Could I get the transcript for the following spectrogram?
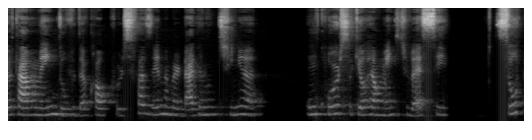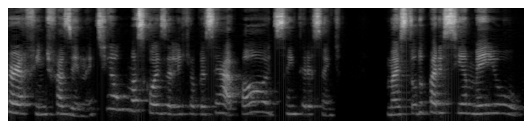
Eu estava meio em dúvida qual curso fazer. Na verdade, eu não tinha um curso que eu realmente tivesse super afim de fazer, né? Tinha algumas coisas ali que eu pensei, ah, pode ser interessante. Mas tudo parecia meio,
